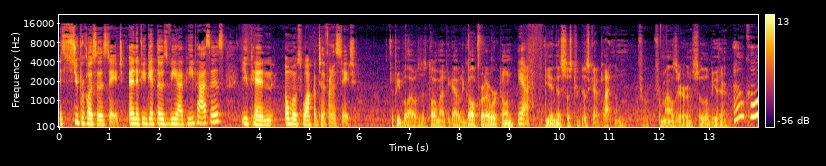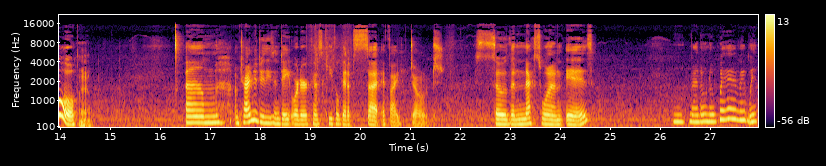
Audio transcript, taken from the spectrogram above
it's super close to the stage. And if you get those VIP passes, you can almost walk up to the front of the stage. the people I was just talking about, the guy with the golf cart I worked on, Yeah. he and his sister just got platinum for, for Mile Zero, so they'll be there. Oh, cool. Yeah. Um, I'm trying to do these in date order because Keith will get upset if I don't. So the next one is. I don't know where it went.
